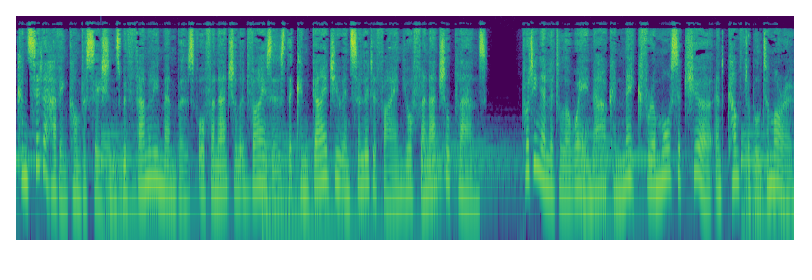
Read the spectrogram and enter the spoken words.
Consider having conversations with family members or financial advisors that can guide you in solidifying your financial plans. Putting a little away now can make for a more secure and comfortable tomorrow.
